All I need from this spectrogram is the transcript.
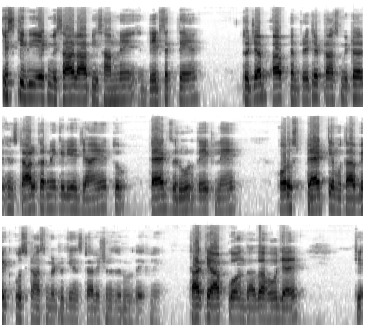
इसकी भी एक मिसाल आप ये सामने देख सकते हैं। तो जब आप टेम्परेचर ट्रांसमीटर इंस्टॉल करने के लिए जाएँ तो टैग ज़रूर देख लें और उस टैग के मुताबिक उस ट्रांसमीटर की इंस्टॉलेशन ज़रूर देख लें, ताकि आपको अंदाज़ा हो जाए कि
